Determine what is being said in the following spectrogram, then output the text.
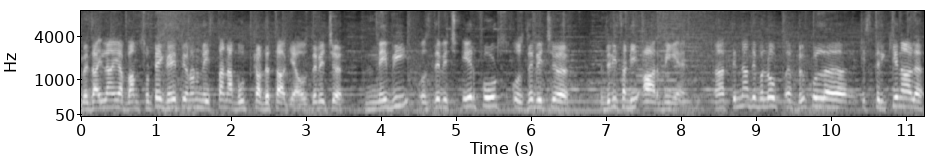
ਮਿਜ਼ਾਈਲਾਂ ਜਾਂ ਬੰਬ ਸੁੱਟੇ ਗਏ ਤੇ ਉਹਨਾਂ ਨੂੰ ਨੇਸਤਾ ਨਾਬੂਦ ਕਰ ਦਿੱਤਾ ਗਿਆ। ਉਸ ਦੇ ਵਿੱਚ ਨੇਵੀ, ਉਸ ਦੇ ਵਿੱਚ 에ਅਰ ਫੋਰਸ, ਉਸ ਦੇ ਵਿੱਚ ਜਿਹੜੀ ਸਾਡੀ ਆਰਮੀ ਹੈ। ਤਿੰਨਾਂ ਦੇ ਵੱਲੋਂ ਬਿਲਕੁਲ ਇਸ ਤਰੀਕੇ ਨਾਲ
